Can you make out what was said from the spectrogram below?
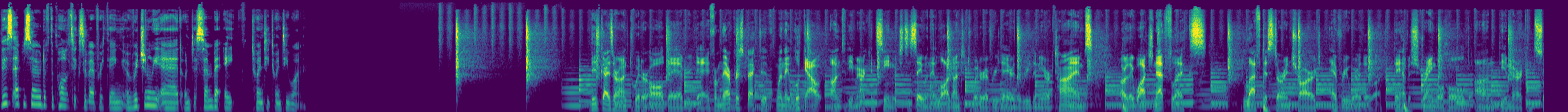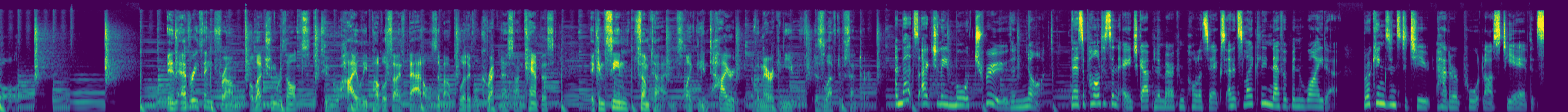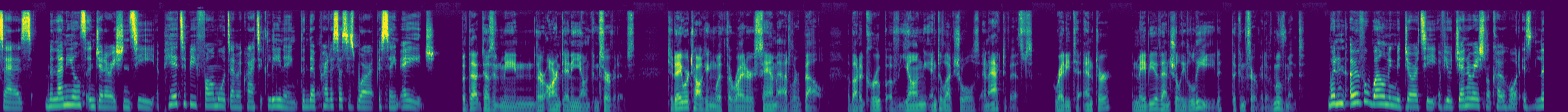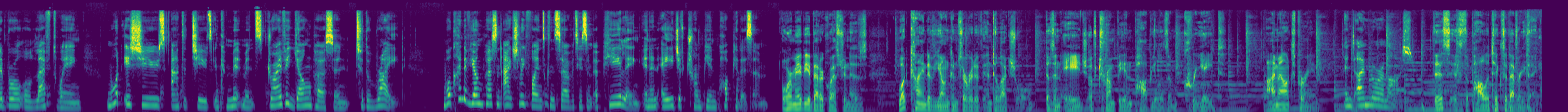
This episode of The Politics of Everything originally aired on December 8th, 2021. These guys are on Twitter all day, every day. From their perspective, when they look out onto the American scene, which is to say, when they log onto Twitter every day or they read the New York Times or they watch Netflix, leftists are in charge everywhere they look. They have a stranglehold on the American soul. In everything from election results to highly publicized battles about political correctness on campus, it can seem sometimes like the entirety of American youth is left of center. And that's actually more true than not. There's a partisan age gap in American politics, and it's likely never been wider. Brookings Institute had a report last year that says millennials and Generation Z appear to be far more Democratic leaning than their predecessors were at the same age. But that doesn't mean there aren't any young conservatives. Today we're talking with the writer Sam Adler Bell about a group of young intellectuals and activists ready to enter and maybe eventually lead the conservative movement. When an overwhelming majority of your generational cohort is liberal or left wing, what issues, attitudes, and commitments drive a young person to the right? What kind of young person actually finds conservatism appealing in an age of Trumpian populism? Or maybe a better question is what kind of young conservative intellectual does an age of Trumpian populism create? I'm Alex Pareene. And I'm Laura Marsh. This is The Politics of Everything.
